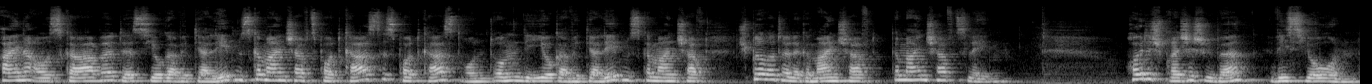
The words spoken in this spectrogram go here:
eine Ausgabe des Yoga Vidya Lebensgemeinschaftspodcasts, des Podcasts rund um die Yoga Vidya Lebensgemeinschaft, spirituelle Gemeinschaft, Gemeinschaftsleben. Heute spreche ich über Vision.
